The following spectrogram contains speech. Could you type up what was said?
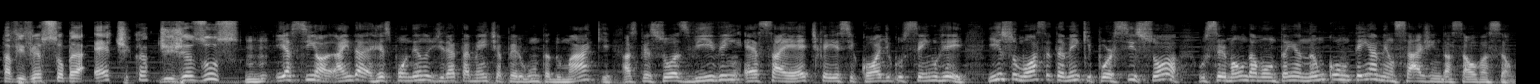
a viver sobre a ética de Jesus. Uhum. E assim, ó, ainda respondendo diretamente à pergunta do Mac, as pessoas vivem essa ética e esse código sem o rei. E isso mostra também que por si só o Sermão da Montanha não contém a mensagem da salvação.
